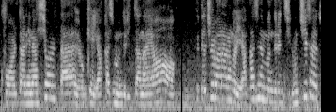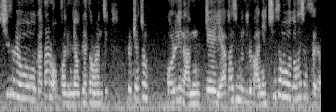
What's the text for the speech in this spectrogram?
9월달이나 10월달 이렇게 예약하신 분들 있잖아요. 그때 출발하는 걸 예약하시는 분들은 지금 취소해도 취소료가 따로 없거든요. 그래서 그런지 그렇게 좀 멀리 남게 예약하신 분들이 많이 취소도 하셨어요.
